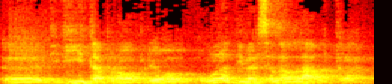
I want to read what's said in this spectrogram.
eh, di vita proprio, una diversa dall'altra.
